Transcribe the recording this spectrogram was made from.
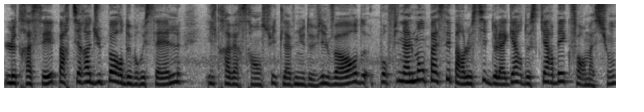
Le tracé partira du port de Bruxelles. Il traversera ensuite l'avenue de Vilvoorde pour finalement passer par le site de la gare de Scarbeck Formation.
